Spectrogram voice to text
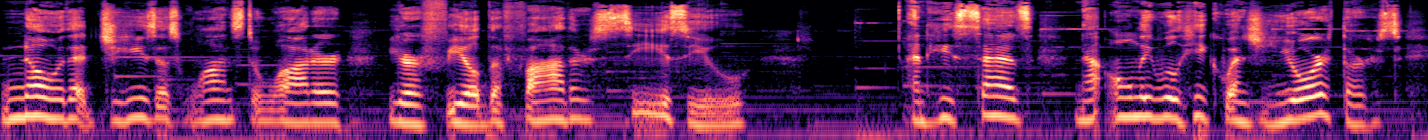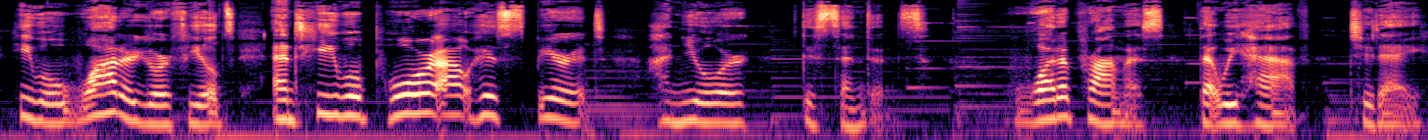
Know that Jesus wants to water your field. The Father sees you and he says, Not only will he quench your thirst, he will water your fields, and he will pour out his spirit on your descendants. What a promise that we have today.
